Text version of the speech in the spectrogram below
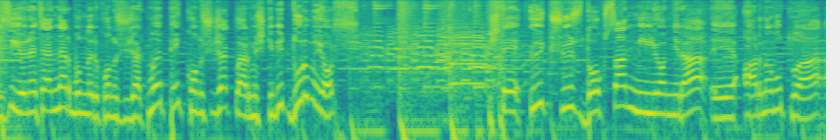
bizi yönetenler bunları konuşacak mı? Pek konuşacaklarmış gibi durmuyor. İşte 390 milyon lira e, Arnavutluğa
